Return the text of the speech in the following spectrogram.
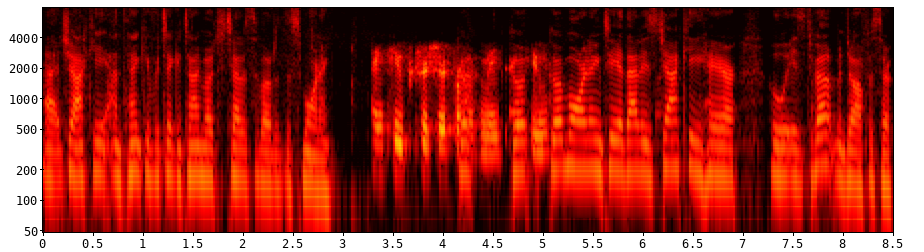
uh, Jackie, and thank you for taking time out to tell us about it this morning. Thank you, Patricia, for good, having me. Thank good, you. Good morning to you. That is Jackie Hare, who is Development Officer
